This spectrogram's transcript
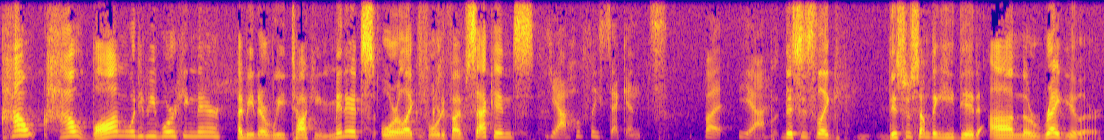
how how long would he be working there? I mean, are we talking minutes or like 45 seconds? Yeah, hopefully seconds. But yeah. This is like this was something he did on the regular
